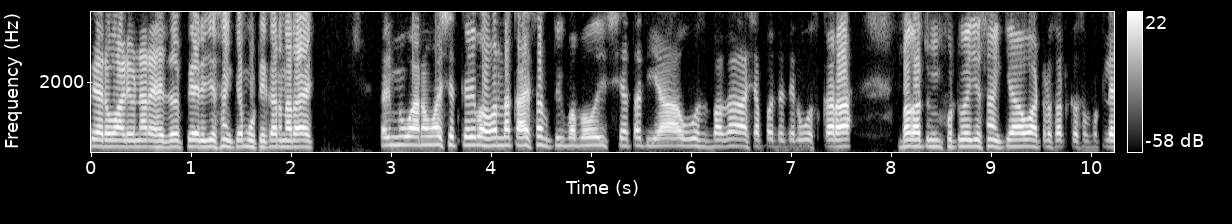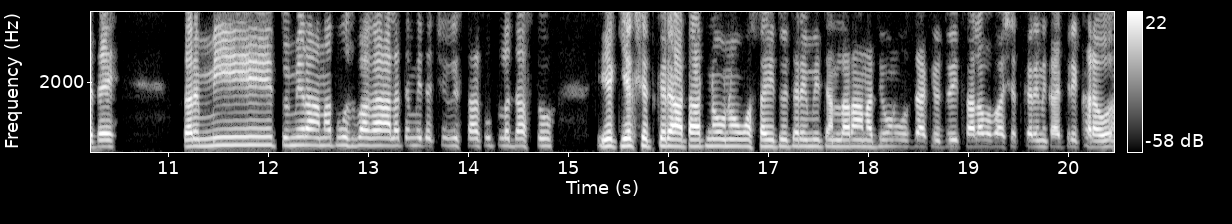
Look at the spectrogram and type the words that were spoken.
पेर वाढवणार आहे. ह्याचं पेरीची संख्या मोठी करणार आहे. तर मी वारंवार शेतकरी भावांना काय सांगतो की बाबा शेतात या ऊस बघा अशा पद्धतीने ऊस करा. बघा तुम्ही फुटव्याची संख्या वॉटरसाठी कसं फुटले ते तर मी तुम्ही रानात ऊस बघा आला तर मी त्या चोवीस तास उपलब्ध असतो. एक एक शेतकरी आठ आठ नऊ नऊ वाजता येतोय तरी मी त्यांना रानात येऊन ऊस दाखवतोय. चला बाबा शेतकऱ्यांनी काहीतरी करावं.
